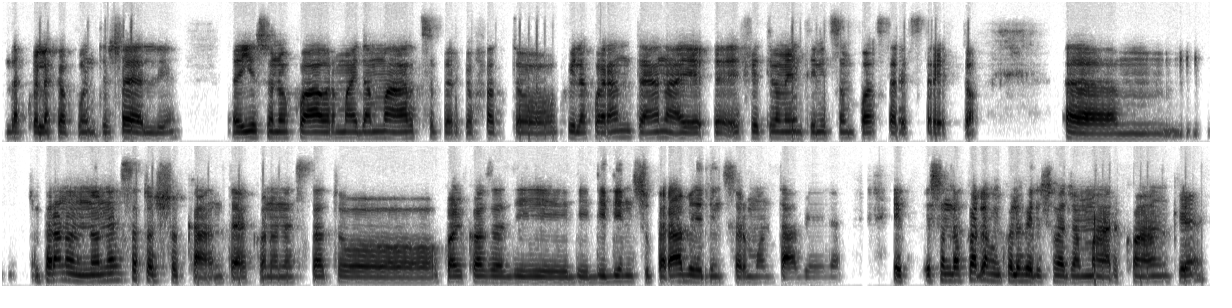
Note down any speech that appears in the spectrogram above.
da quella che ho a Ponticelli. Uh, io sono qua ormai da marzo perché ho fatto qui la quarantena e, e effettivamente inizia un po' a stare stretto. Um, però non, non, è stato scioccante, ecco, non è stato qualcosa di, di, di insuperabile, di insormontabile. E, e, sono d'accordo con quello che diceva Gianmarco anche,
